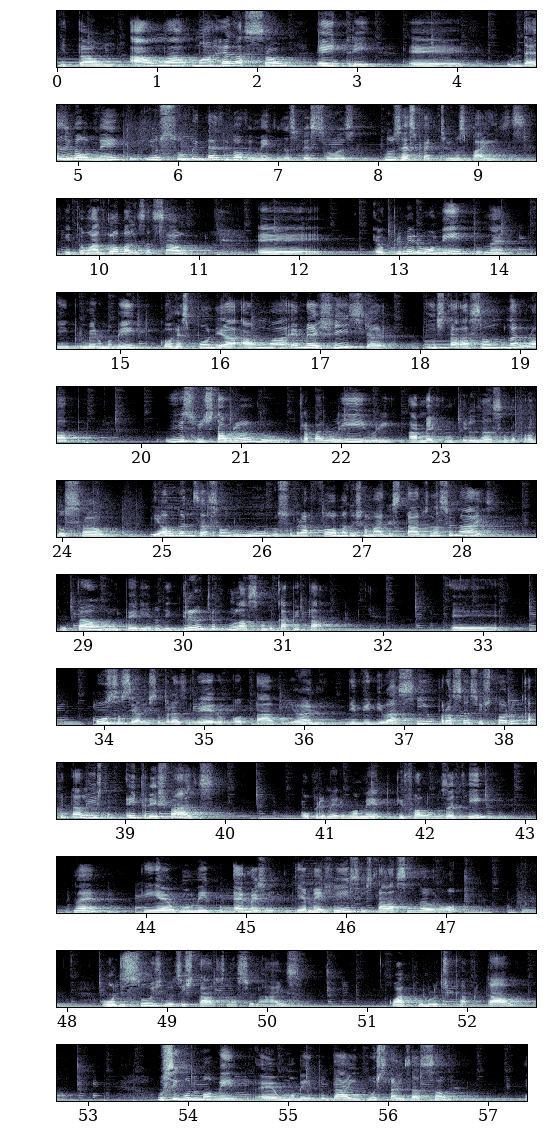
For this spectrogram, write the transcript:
Então, há uma, uma relação entre é, o desenvolvimento e o subdesenvolvimento das pessoas nos respectivos países. Então, a globalização é, é o primeiro momento, né? Em primeiro momento corresponde a, a uma emergência instalação na Europa. Isso instaurando o trabalho livre, a mercantilização da produção e a organização do mundo sob a forma dos chamados Estados Nacionais. Então, é um período de grande acumulação do capital. É, o socialista brasileiro Ottaviani dividiu assim o processo histórico capitalista em três fases. O primeiro momento, que falamos aqui, né, que é o momento de emergência e instalação na Europa, onde surgem os estados nacionais, com acúmulo de capital. O segundo momento é o momento da industrialização,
